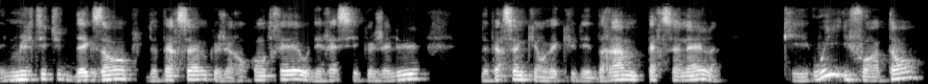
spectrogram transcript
une multitude d'exemples de personnes que j'ai rencontrées ou des récits que j'ai lus, de personnes qui ont vécu des drames personnels qui, oui, il faut un temps,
